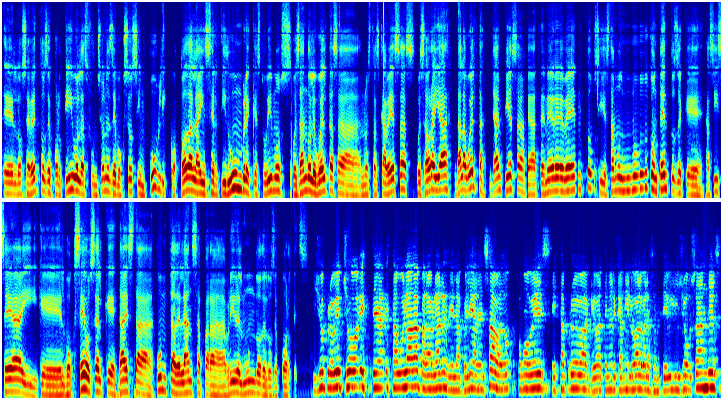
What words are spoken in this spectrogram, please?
eh, los eventos deportivos, las funciones de boxeo sin público, toda la incertidumbre que estuvimos pues dándole vueltas a nuestras cabezas, pues ahora ya da la vuelta, ya empieza a tener eventos y estamos muy contentos de que así sea y que el boxeo sea el que da esta punta de lanza para abrir el mundo de los deportes. Y yo aprovecho esta, esta volada para hablar de la pelea del sábado. ¿Cómo ves esta prueba que va a tener Canelo Álvarez ante Billy Joe Sanders?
